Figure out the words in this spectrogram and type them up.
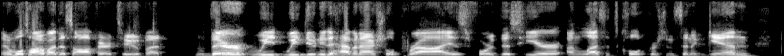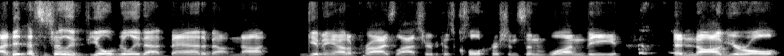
and we'll talk about this off air too, but there we we do need to have an actual prize for this year unless it's Cole Christensen again. I didn't necessarily feel really that bad about not giving out a prize last year because Cole Christensen won the inaugural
